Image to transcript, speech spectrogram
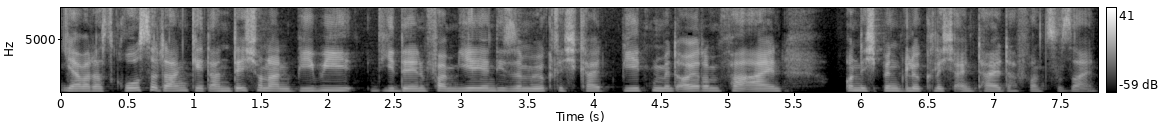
Ja, aber das große Dank geht an dich und an Bibi, die den Familien diese Möglichkeit bieten mit eurem Verein und ich bin glücklich, ein Teil davon zu sein.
